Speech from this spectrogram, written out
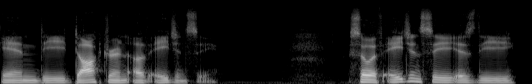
in the doctrine of agency. So if agency is the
